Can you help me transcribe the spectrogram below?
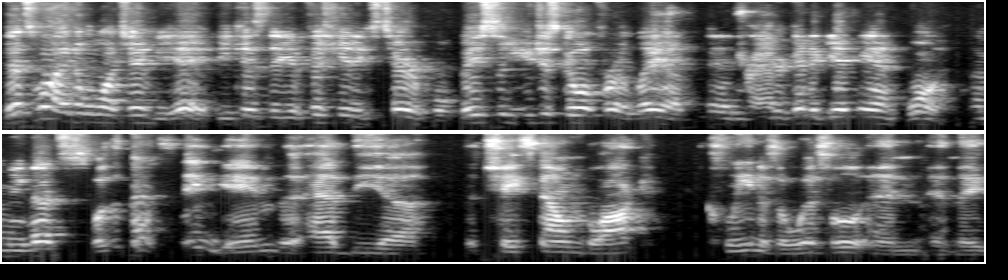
that's why I don't watch NBA because the officiating's terrible. Basically, you just go for a layup and Trap. you're going to get and one. I mean, that's Wasn't that same game that had the uh, the chase down block clean as a whistle and and they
